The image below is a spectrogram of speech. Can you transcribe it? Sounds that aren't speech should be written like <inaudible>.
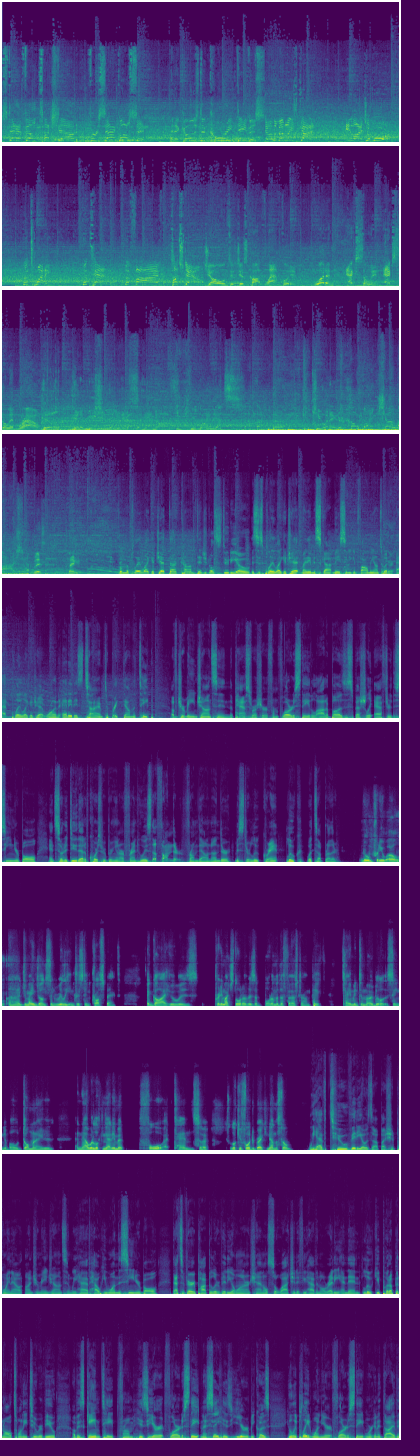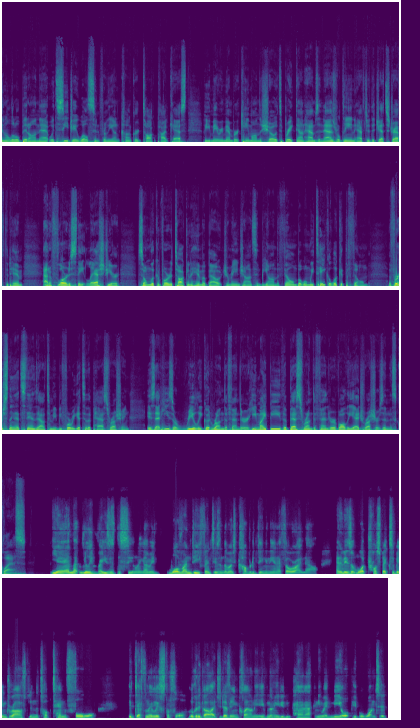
First NFL touchdown for Zach Wilson. And it goes to Corey Davis. Down the middle, he's got it. Elijah Moore. The 20, the 10, the 5. Touchdown. Jones is just caught flat footed. What an excellent, excellent route. Hill hit immediately when he got the handoff. You know that's the Q-inator. <laughs> Oh my gosh. Listen, thank you. From the PlayLikeAJet.com digital studio, this is Play Like a Jet. My name is Scott Mason. You can follow me on Twitter at PlayLikeAJet1, and it is time to break down the tape of Jermaine Johnson, the pass rusher from Florida State. A lot of buzz, especially after the Senior Bowl. And so to do that, of course, we bring in our friend who is the Thunder from Down Under, Mr. Luke Grant. Luke, what's up, brother? doing pretty well. Uh, Jermaine Johnson, really interesting prospect. A guy who was pretty much thought of as a bottom of the first round pick, came into Mobile at the Senior Bowl, dominated, and now we're looking at him at four, at 10. So looking forward to breaking down the film. We have two videos up, I should point out, on Jermaine Johnson. We have how he won the Senior Bowl. That's a very popular video on our channel, so watch it if you haven't already. And then, Luke, you put up an all 22 review of his game tape from his year at Florida State. And I say his year because he only played one year at Florida State. And we're going to dive in a little bit on that with CJ Wilson from the Unconquered Talk podcast, who you may remember came on the show to break down Hamsah Nasirildeen after the Jets drafted him out of Florida State last year. So I'm looking forward to talking to him about Jermaine Johnson beyond the film. But when we take a look at the film, the first thing that stands out to me before we get to the pass rushing is that he's a really good run defender. He might be the best run defender of all the edge rushers in this class. Yeah, and that really raises the ceiling. I mean, while run defense isn't the most coveted thing in the NFL right now, and it isn't what prospects have been drafted in the top 10 for, it definitely lifts the floor. Look at a guy like Jadeveon Clowney, even though he didn't pan out anywhere near what people wanted.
